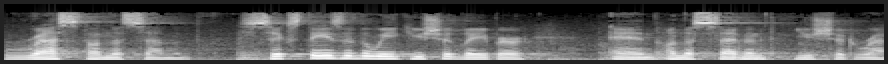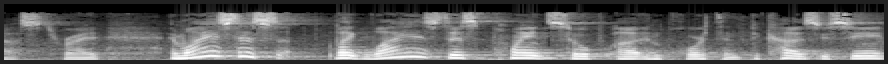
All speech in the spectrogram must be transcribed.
Rest on the seventh. Six days of the week you should labor, and on the seventh you should rest, right? And why is this, like, why is this point so uh, important? Because you see,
